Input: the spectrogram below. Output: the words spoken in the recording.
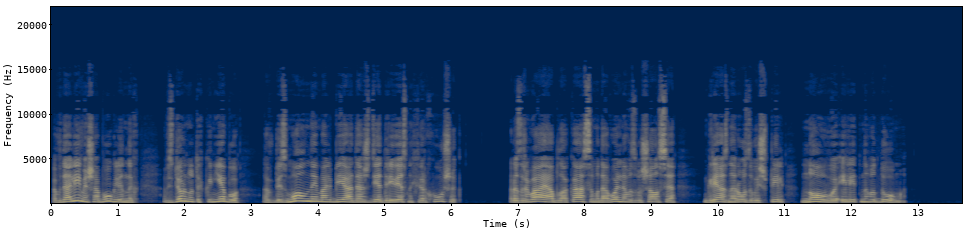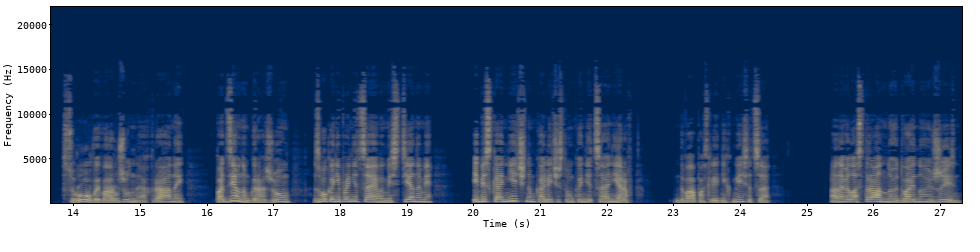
Вдали меж обугленных, вздернутых к небу, в безмолвной мольбе о дожде древесных верхушек, Разрывая облака, самодовольно возвышался грязно-розовый шпиль нового элитного дома. Суровой вооруженной охраной, подземным гаражом, звуконепроницаемыми стенами и бесконечным количеством кондиционеров, Два последних месяца она вела странную двойную жизнь,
